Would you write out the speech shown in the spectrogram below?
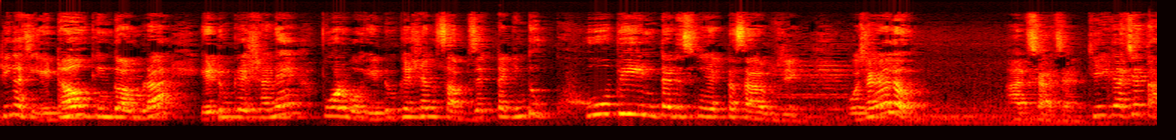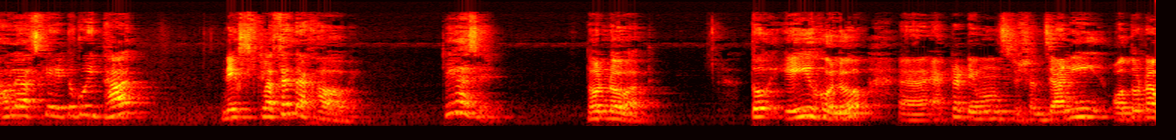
ঠিক আছে? এটাও কিন্তু আমরা এডুকেশনে পড়ব। এডুকেশন সাবজেক্টটা কিন্তু খুবই ইন্টারেস্টিং একটা সাবজেক্ট বোঝা গেল? আচ্ছা আচ্ছা ঠিক আছে, তাহলে আজকে এটুকুই থাক। নেক্সট ক্লাসে দেখা হবে। ঠিক আছে? ধন্যবাদ। তো এই হলো একটা ডেমনস্ট্রেশন জানি অতটা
